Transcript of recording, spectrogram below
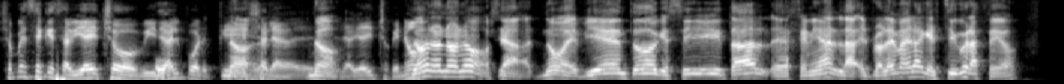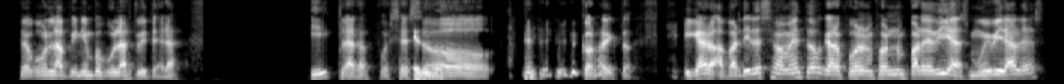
Yo pensé que se había hecho viral oh, porque ella le, había dicho que no. No, no, no, no. O sea, no, es bien, todo que sí, tal, genial. el problema era que el chico era feo, según la opinión popular tuitera. Y claro, pues eso. Correcto. Y claro, a partir de ese momento, claro, fueron, fueron, un par de días muy virales.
